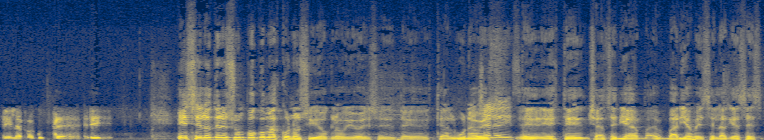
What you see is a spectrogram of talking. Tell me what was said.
de la Facultad de Derecho. Ese lo tenés un poco más conocido, Claudio. Ese, este, este alguna Ya vez, eh, este, ya sería varias veces la que haces.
